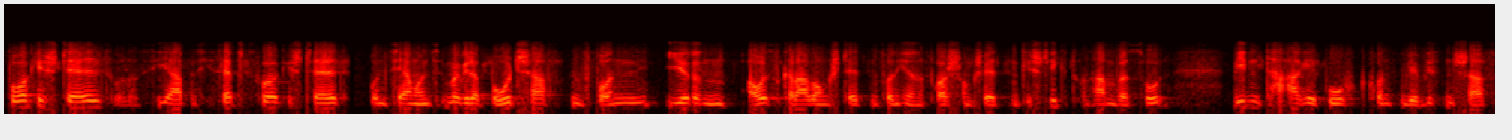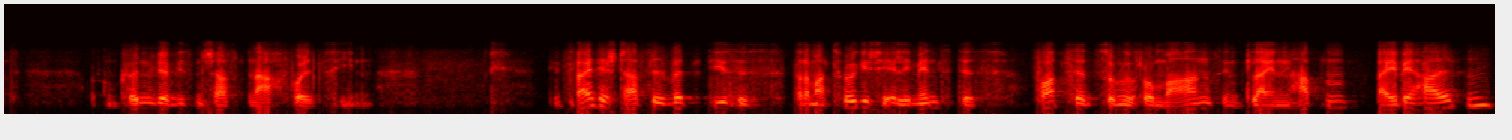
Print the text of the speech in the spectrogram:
vorgestellt oder Sie haben sich selbst vorgestellt und Sie haben uns immer wieder Botschaften von Ihren Ausgrabungsstätten, von Ihren Forschungsstätten geschickt und haben wir so wie ein Tagebuch konnten wir Wissenschaft und können wir Wissenschaft nachvollziehen. Die zweite Staffel wird dieses dramaturgische Element des Fortsetzungsromans in kleinen Happen beibehalten,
